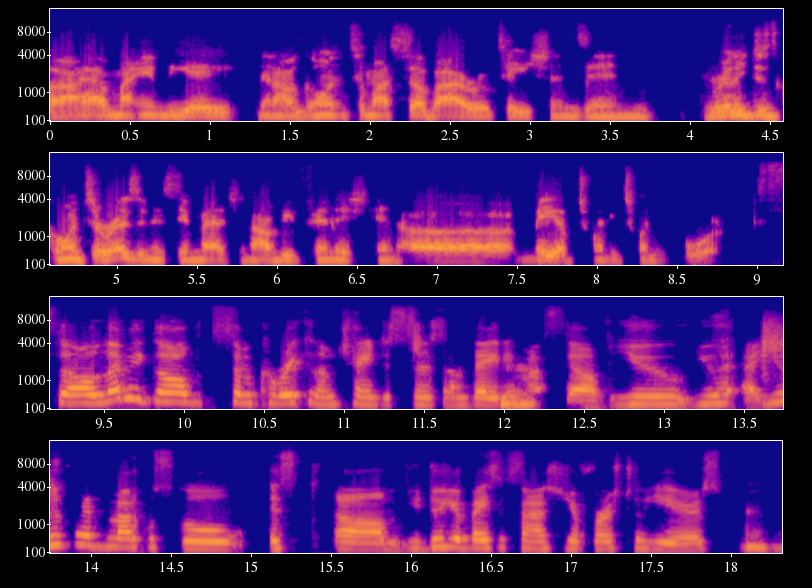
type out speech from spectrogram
uh, I have my MBA. Then I'll go into my sub I rotations and really just go into residency match. And I'll be finished in uh, May of 2024. So let me go some curriculum changes since I'm dating myself. You you you hit medical school. It's um you do your basic science your first two years, mm-hmm.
